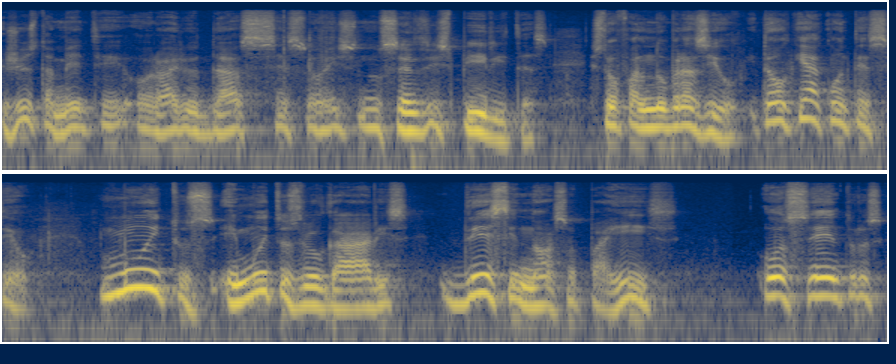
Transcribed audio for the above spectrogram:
justamente o horário das sessões nos centros espíritas. Estou falando no Brasil. Então, o que aconteceu? Muitos, em muitos lugares desse nosso país, os centros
